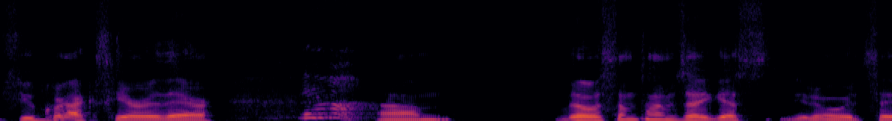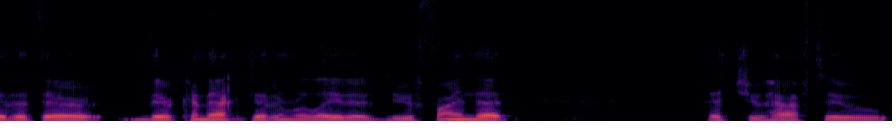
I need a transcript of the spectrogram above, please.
few cracks here or there. Yeah. Um, though sometimes i guess you know I would say that they're they're connected and related. Do you find that that you have to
